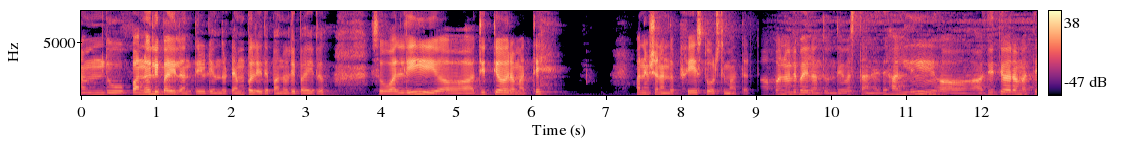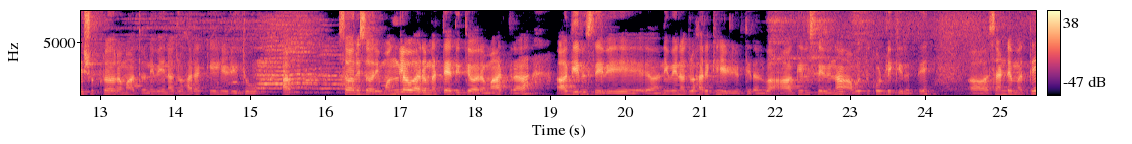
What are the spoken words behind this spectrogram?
ನಮ್ಮದು ಪನೋಲಿ ಬೈಲ್ ಅಂತೇಳಿ ಒಂದು ಟೆಂಪಲ್ ಇದೆ, ಪನೋಲಿ ಬೈಲು. ಸೊ ಅಲ್ಲಿ ಆದಿತ್ಯ ಆದಿತ್ಯವಾರ ಮತ್ತು ಒಂದು ನಿಮಿಷ ನಂದು ಫೇಸ್ ತೋರಿಸಿ ಮಾತಾಡ್ತೀನಿ. ಪನೋಲಿ ಬೈಲ್ ಅಂತ ಒಂದು ದೇವಸ್ಥಾನ ಇದೆ. ಅಲ್ಲಿ ಆದಿತ್ಯವಾರ ಮತ್ತು ಶುಕ್ರವಾರ ಮಾತ್ರ, ನೀವೇನಾದರೂ ಹರಕೆ ಹೇಳಿದ್ದು ಸಾರಿ ಸಾರಿ ಮಂಗಳವಾರ ಮತ್ತು ಆದಿತ್ಯವಾರ ಮಾತ್ರ ಅಗಿಲು ಸೇವೆ ನೀವೇನಾದರೂ ಹರಕೆ ಹೇಳಿರ್ತೀರಲ್ವ, ಆ ಅಗಿಲು ಸೇವೆನ ಅವತ್ತು ಕೊಡಲಿಕ್ಕಿರುತ್ತೆ. ಸಂಡೇ ಮತ್ತು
